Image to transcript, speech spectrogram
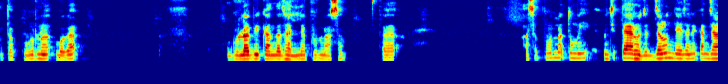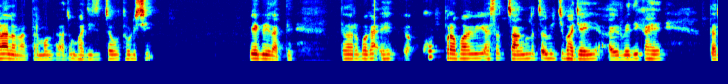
तर आता पूर्ण बघा गुलाबी कांदा झालेला आहे पूर्ण असं. तर असं पूर्ण तुम्ही म्हणजे तयार होऊन जा जळून द्यायचं नाही कारण जळाला ना तर मग अजून भाजीची चव थोडीशी वेगळी लागते. तर बघा हे खूप प्रभावी असं चांगलं चवीची भाजी आहे आयुर्वेदिक आहे. तर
